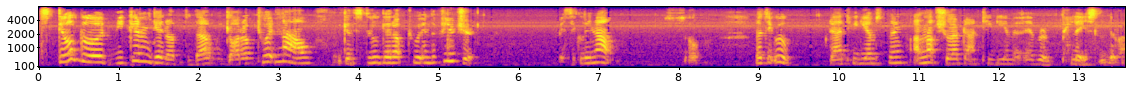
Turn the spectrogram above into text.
Still good. We can get up to that. We got up to it now. We can still get up to it in the future. Basically now. So let's see. Ooh Dan TDM's playing. I'm not sure if Dan TDM ever plays Slither.io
